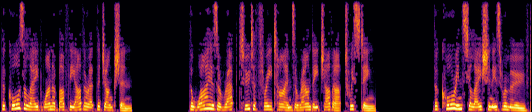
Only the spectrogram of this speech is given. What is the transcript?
The cores are laid one above the other at the junction. The wires are wrapped two to three times around each other twisting. The core insulation is removed.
